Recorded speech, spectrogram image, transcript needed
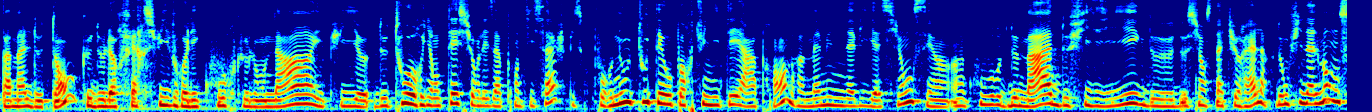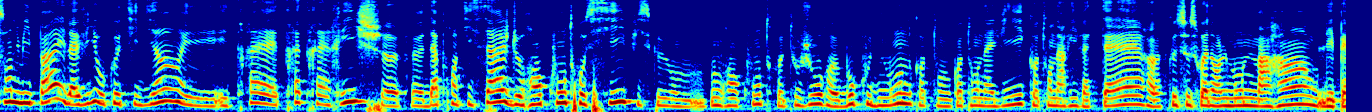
pas mal de temps que de leur faire suivre les cours que l'on a et puis euh, de tout orienter sur les apprentissages, puisque pour nous, tout est opportunité à apprendre, même une navigation, c'est un, cours de maths, de physique, de, sciences naturelles. Donc finalement, on s'ennuie pas et la vie au quotidien est, très très très riche euh, d'apprentissage, de rencontres aussi, puisque on, rencontre toujours beaucoup de monde quand on quand on navigue, quand on arrive à terre, que ce soit dans le monde marin ou les personnes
